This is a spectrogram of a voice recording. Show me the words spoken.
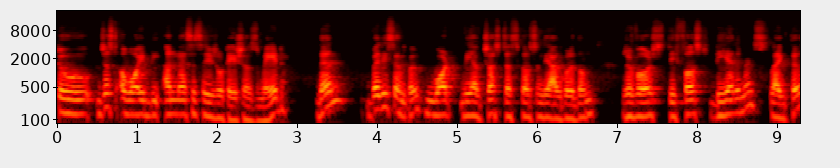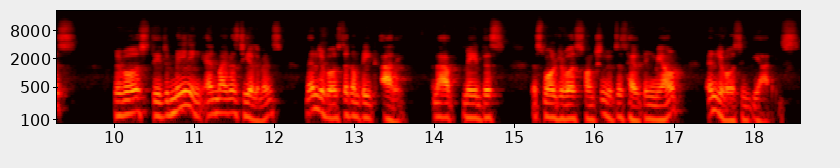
to just avoid the unnecessary rotations made. Then, very simple, what we have just discussed in the algorithm, reverse the first d elements like this, reverse the remaining n minus d elements, then reverse the complete array. And I've made this a small reverse function which is helping me out in reversing the arrays.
